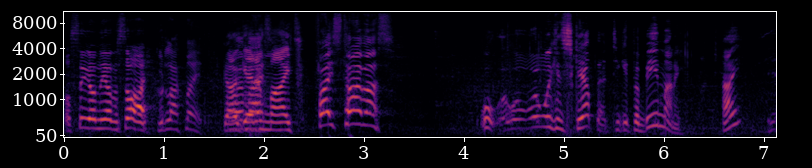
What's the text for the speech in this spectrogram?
I'll see you on the other side. Good luck, mate. Go Well, get him, mate. FaceTime us. Well, well, we can scalp that ticket for beer money, hey? Yeah.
